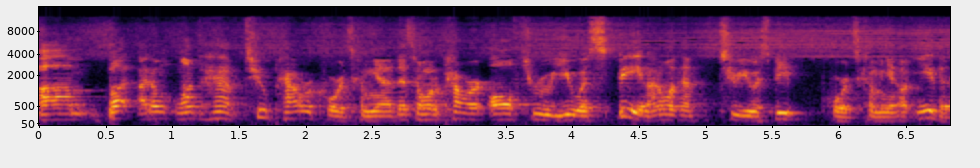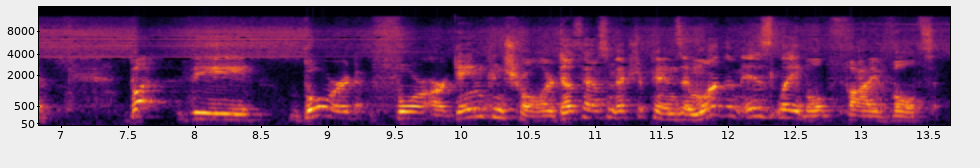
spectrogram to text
Um, but I don't want to have two power cords coming out of this. I want to power it all through USB, and I don't want to have two USB cords coming out either. But the board for our game controller does have some extra pins, and one of them is labeled 5 volts.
